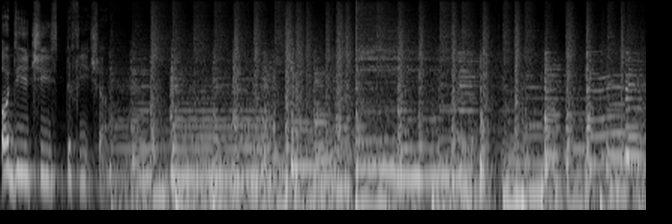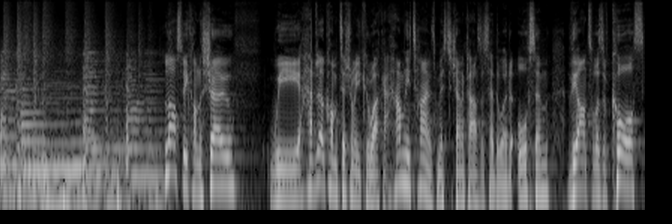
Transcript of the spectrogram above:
or do you choose the future? Last week on the show, we had a little competition where you could work out how many times Mr. Channing Klauser said the word awesome. The answer was, of course,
